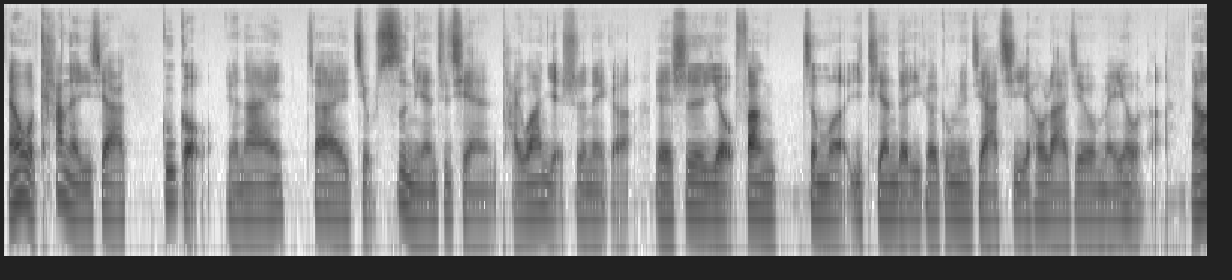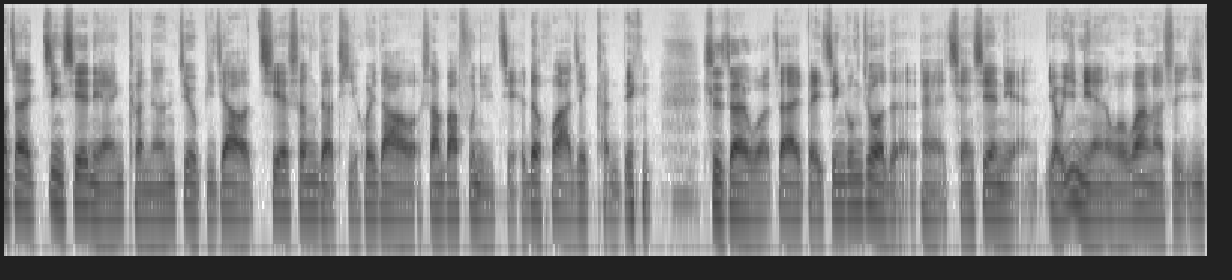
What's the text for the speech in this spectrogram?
然后我看了一下 Google，原来在九四年之前，台湾也是那个也是有放这么一天的一个公众假期，后来就没有了。然后在近些年，可能就比较切身的体会到三八妇女节的话，就肯定是在我在北京工作的呃前些年，有一年我忘了是一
